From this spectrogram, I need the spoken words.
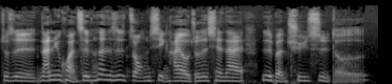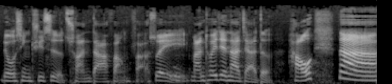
就是男女款式，甚至是中性，还有就是现在日本趋势的流行趋势的穿搭方法，所以蛮推荐大家的。好，那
